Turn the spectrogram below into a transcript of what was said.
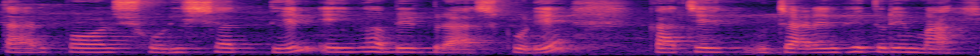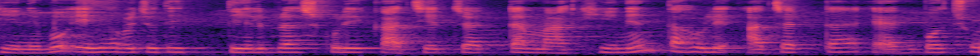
তারপর সরিষার তেল এইভাবে ব্রাশ করে কাচের জারের ভেতরে মাখিয়ে নেব। এইভাবে যদি তেল ব্রাশ করে কাচের জারটা মাখিয়ে নেন তাহলে আচারটা এক বছর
